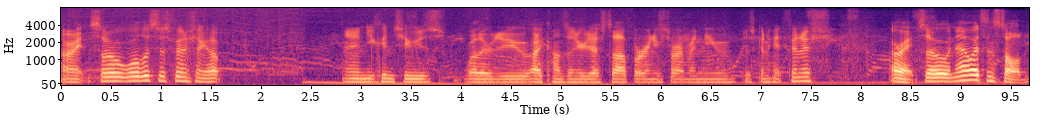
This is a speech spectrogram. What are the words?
Alright, so while this is finishing up, and you can choose whether to do icons on your desktop or in your start menu. Just gonna hit finish. Alright, so now it's installed.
